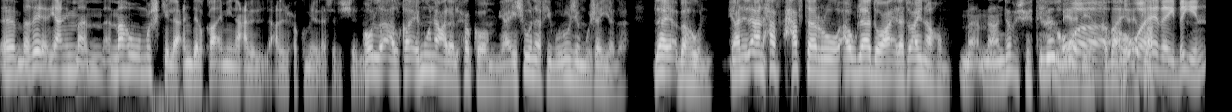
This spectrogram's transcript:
يعني ما, ما هو مشكلة عند القائمين على على الحكم للأسف الشديد. هو القائمون على الحكم يعيشون في بروج مشيدة لا يأبهون. يعني الآن حف- حفتر وأولاده وعائلته أين هم؟ ما, ما عندهمش اهتمام هو بهذه القضايا هو إطلاقاً. هذا يبين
